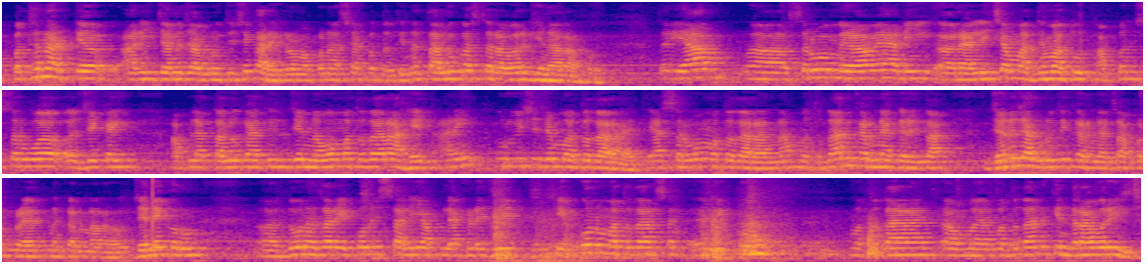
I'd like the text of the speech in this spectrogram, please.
पथनाट्य आणि जनजागृतीचे कार्यक्रम आपण अशा पद्धतीनं तालुका स्तरावर घेणार आहोत. तर या सर्व मेळाव्या आणि रॅलीच्या माध्यमातून आपण सर्व जे काही आपल्या तालुक्यातील जे नवमतदार आहेत आणि पूर्वीचे जे मतदार आहेत या सर्व मतदारांना मतदान करण्याकरिता जनजागृती करण्याचा आपण प्रयत्न करणार आहोत. जेणेकरून दोन हजार एकोणीस साली आपल्याकडे जे एकूण मतदार सं- एकूण मतदान मतदान केंद्रावरील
